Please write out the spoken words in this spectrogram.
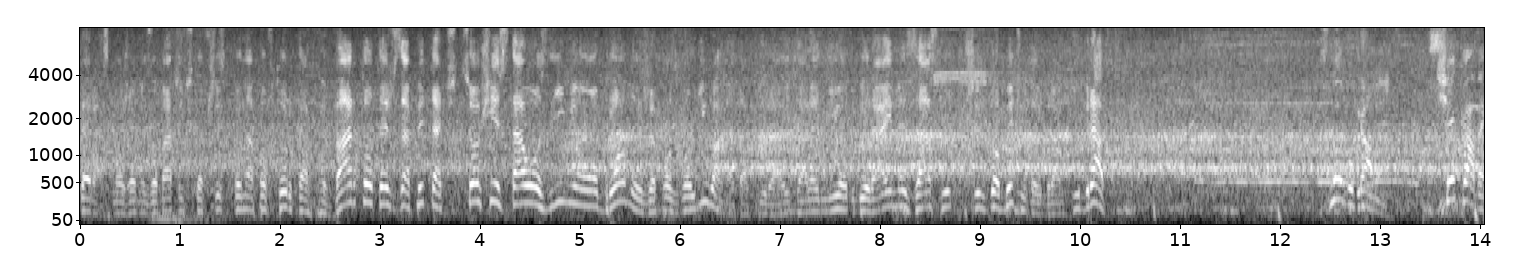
Teraz możemy zobaczyć to wszystko na powtórkach. Warto też zapytać, co się stało z linią obrony, że pozwoliła na taki rajd, ale nie odbierajmy zasług przy zdobyciu tej bramki. Brawo! Znowu gramy. Ciekawe,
